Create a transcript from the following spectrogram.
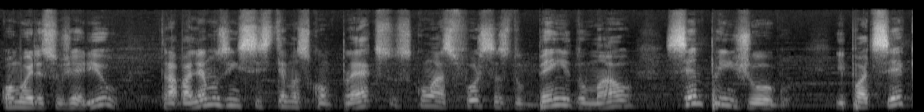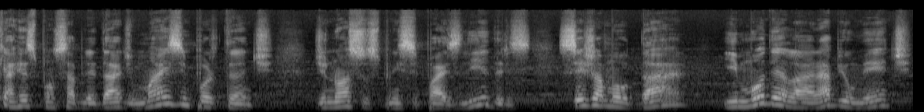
Como ele sugeriu, trabalhamos em sistemas complexos com as forças do bem e do mal sempre em jogo, e pode ser que a responsabilidade mais importante de nossos principais líderes seja moldar e modelar habilmente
